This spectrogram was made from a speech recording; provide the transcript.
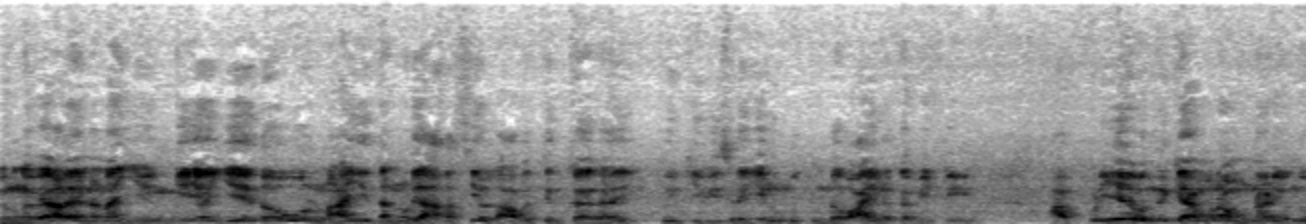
இவங்க வேலை என்னன்னா எங்கேயோ ஏதோ ஒரு நாய் தன்னுடைய அரசியல் லாபத்திற்காக தூக்கி வீசுற எலும்பு துண்டை வாயில கவிட்டு அப்படியே வந்து கேமரா முன்னாடி வந்து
